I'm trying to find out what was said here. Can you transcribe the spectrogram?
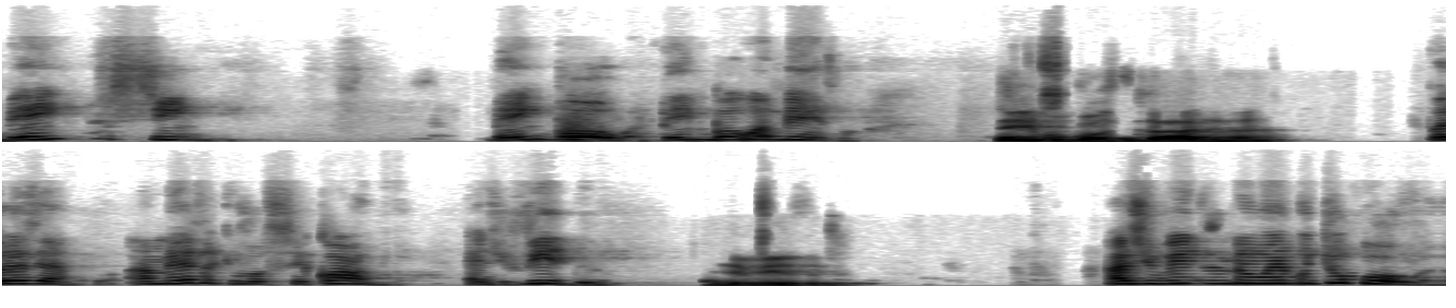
Bem assim. Bem boa, bem boa mesmo. Tem rugosidade, né? Por exemplo, a mesa que você come é de vidro? É de vidro. A de vidro não é muito boa.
